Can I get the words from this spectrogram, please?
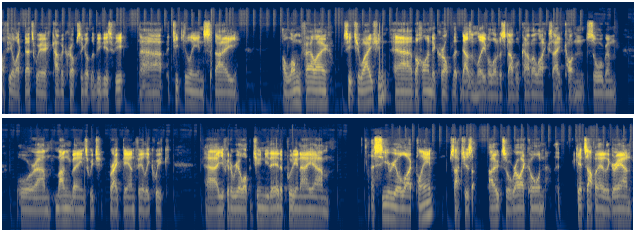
I feel like that's where cover crops have got the biggest fit, uh, particularly in, say, a long fallow situation uh, behind a crop that doesn't leave a lot of stubble cover, like, say, cotton, sorghum, or um, mung beans, which break down fairly quick uh, you've got a real opportunity there to put in a um, a cereal like plant such as oats or rye corn that gets up out of the ground,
